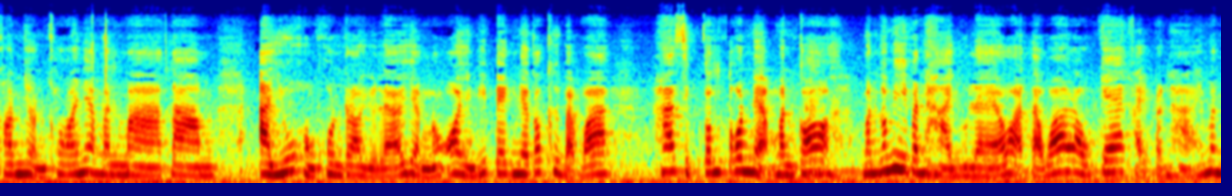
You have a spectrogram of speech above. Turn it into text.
ความหย่อนคล้อยเนี่ยมันมาตามอายุของคนเราอยู่แล้ว อย่างน้องออยอย่างพี่เป๊กเนี่ยก็คือแบบว่า 50 ต้นๆเนี่ยมันก็มันก็มีปัญหาอยู่แล้วอะแต่ว่าเราแก้ไขปัญหาให้มัน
